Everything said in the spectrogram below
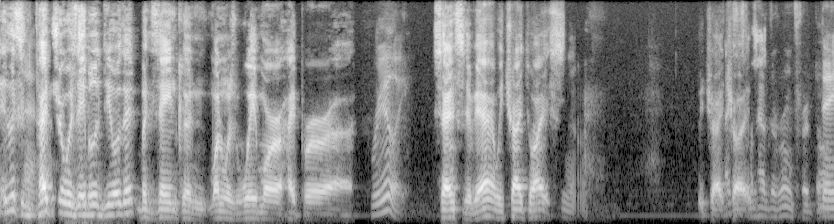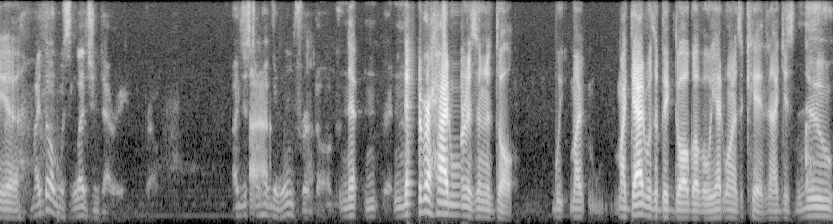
and listen, Yeah. Petra was able to deal with it, but Zane couldn't. One was way more hyper uh, Really? sensitive. Yeah, we tried twice. We tried I just don't have the room for a dog. They, uh, My dog was legendary, bro. I just don't Uh, have the room for a dog. Ne- n- never had one as an adult. We, my my dad was a big dog lover. We had one as a kid, and I just knew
